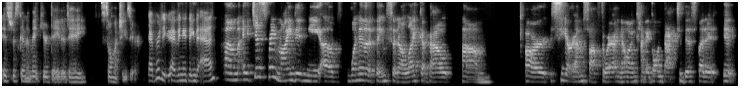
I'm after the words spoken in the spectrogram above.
it's just going to make your day to day so much easier. Debra, do you have anything to add? Um, it just reminded me of one of the things that I like about um, our CRM software. I know I'm kind of going back to this, but it, it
